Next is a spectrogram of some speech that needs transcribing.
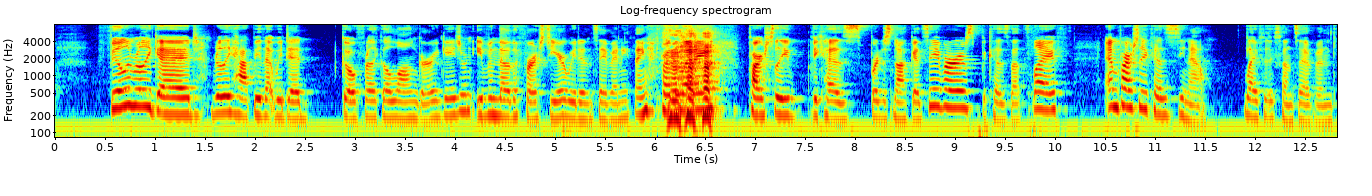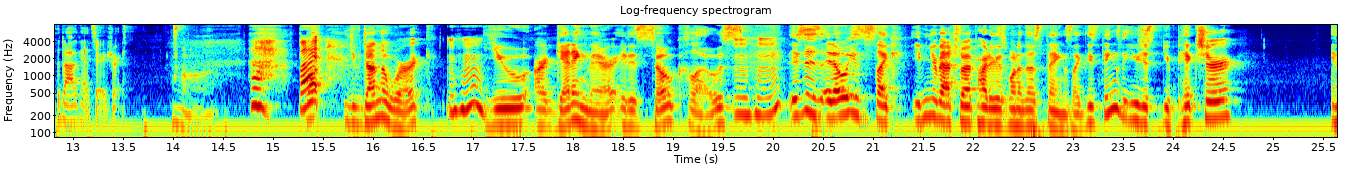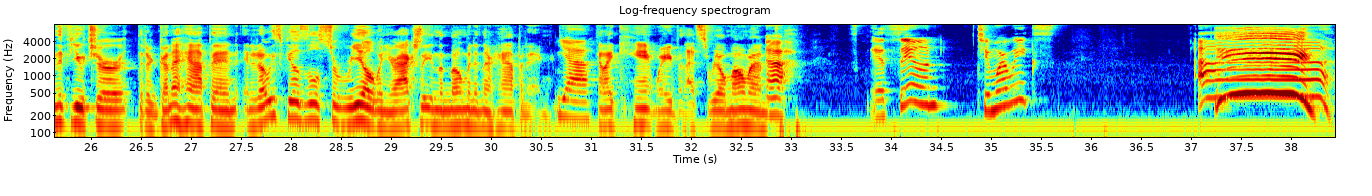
feeling really good, really happy that we did go for like a longer engagement, even though the first year we didn't save anything for the wedding. partially because we're just not good savers, because that's life, and partially because, you know, life is expensive and the dog had surgery. but You've done the work. Mm-hmm. You are getting there. It is so close. This is it. Always like even your bachelorette party was one of those things. Like these things that you just you picture in the future that are gonna happen, and it always feels a little surreal when you're actually in the moment and they're happening. yeah. And I can't wait for that surreal moment. Ah, it's soon. Two more weeks. Ah.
